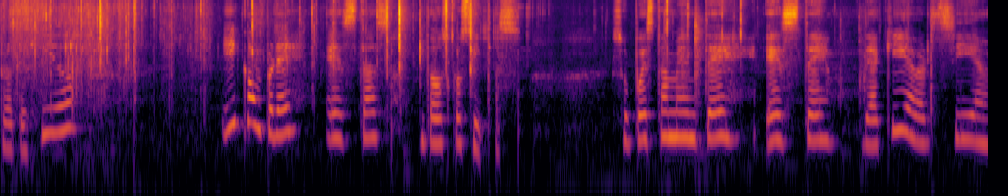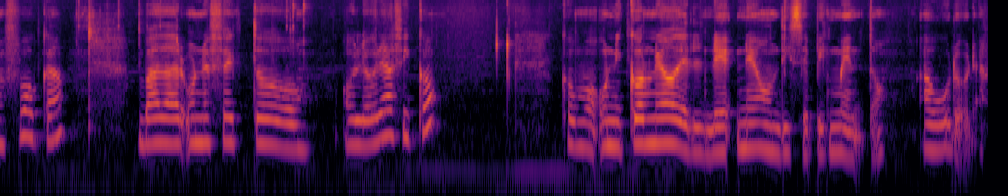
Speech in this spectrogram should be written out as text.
protegido. Y compré estas dos cositas. Supuestamente este de aquí, a ver si enfoca, va a dar un efecto holográfico como unicornio del neón, dice pigmento, aurora.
